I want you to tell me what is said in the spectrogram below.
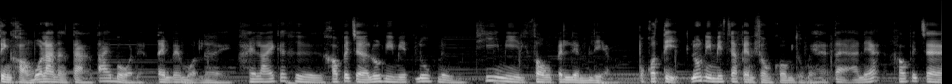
สิ่งของโบราณต่างๆ ใต้โบสถ์เนี่ยเต็มไปหมดเลย ไฮไลท์ก็คือเขาไปเจอลูกนิมิตลูกหนึ่งที่มีทรงเป็นเหลี่ยมๆ ปกติลูกนิมิตจะเป็นทรงกลมถูกไหมฮะ แต่อันเนี้ยเขาไปเจอ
